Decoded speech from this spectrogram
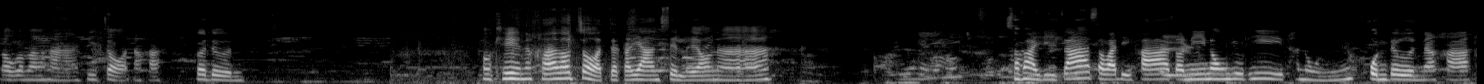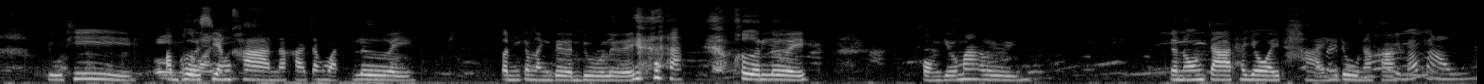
เรากำลังหาที่จอดนะคะ เพื่อเดิน โอเคนะคะ เราจอดจักรยานเสร็จแล้วนะ สวัสดีจ้า สวัสดีค่ะ ตอนนี้น้องอยู่ที่ถนนคนเดินนะคะ อยู่ที่อำเภอเชียงคานนะคะ จังหวัดเลย ตอนนี้กำลังเดินดูเลย เพลินเลย ของเยอะมากเลยเดี๋ยวน้องจะทยอยถ่ายให้ดูนะคะ เห็นว่าเมาไง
